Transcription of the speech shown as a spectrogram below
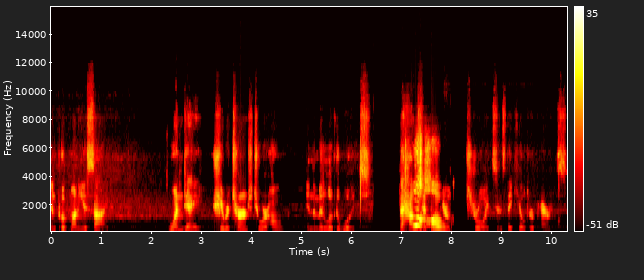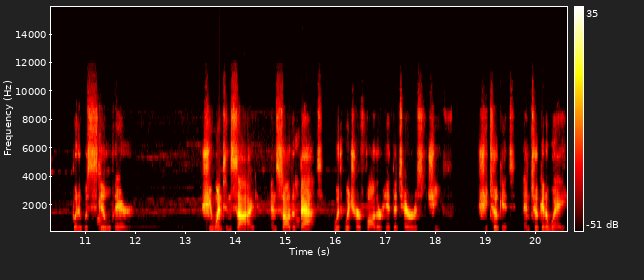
and put money aside. One day, she returned to her home in the middle of the woods. The house had been nearly destroyed since they killed her parents, but it was still there. She went inside and saw the bat with which her father hid the terrorist chief. She took it and took it away.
